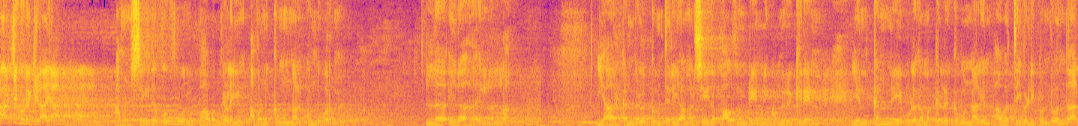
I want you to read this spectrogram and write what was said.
சாட்சி கொடுக்கிறாயா? அவன் செய்த ஒவ்வொரு பாவங்களையும் அவனுக்கு முன்னால் கொண்டு வரும். யார் கண்களுக்கும் தெரியாமல் செய்த பாவம் என்று எண்ணிக்கொண்டிருக்கிறேன். என் கண்ணே உலக மக்களுக்கு முன்னால் என் பாவத்தை வெளிக்கொண்டு வந்தால்.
